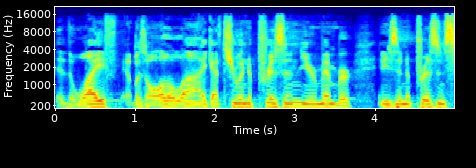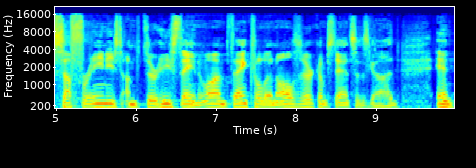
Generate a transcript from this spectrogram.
the wife. It was all a lie. Got threw into prison, you remember? And he's in the prison suffering. He's, I'm, he's saying, well, I'm thankful in all circumstances, God. And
